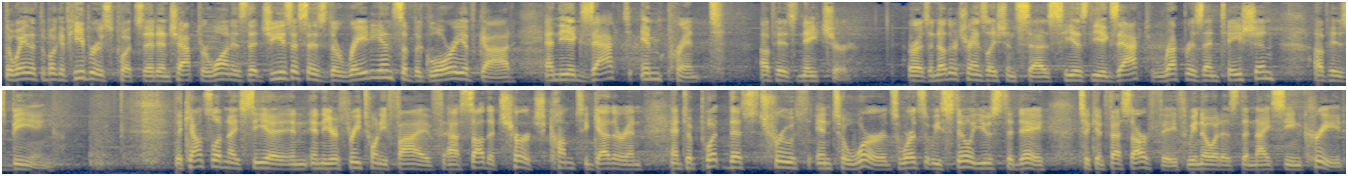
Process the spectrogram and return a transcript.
The way that the book of Hebrews puts it in chapter 1 is that Jesus is the radiance of the glory of God and the exact imprint of his nature. Or, as another translation says, he is the exact representation of his being. The Council of Nicaea in, in the year 325 uh, saw the church come together and, and to put this truth into words, words that we still use today to confess our faith. We know it as the Nicene Creed.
